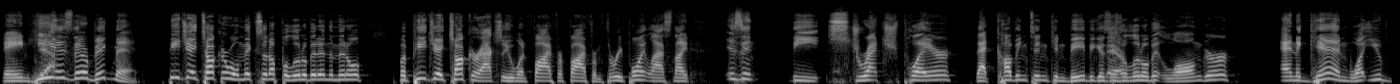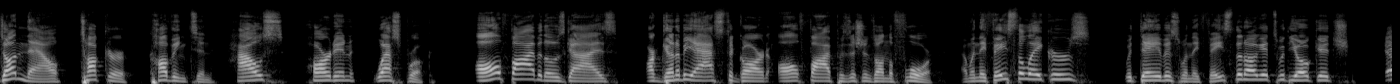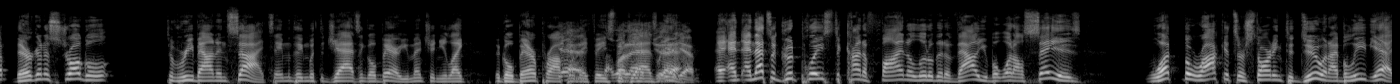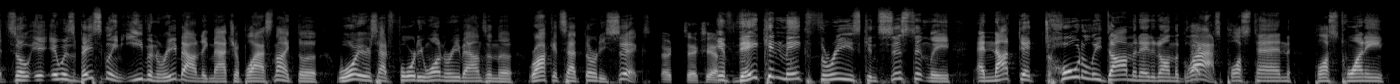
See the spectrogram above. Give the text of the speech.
Dane, he Yeah. is their big man. PJ Tucker will mix it up a little bit in the middle, but PJ Tucker, actually, who went five for five from three point last night, isn't the stretch player that Covington can be because he's a little bit longer. And again, what you've done now, Tucker, Covington, House, Harden, Westbrook, all five of those guys are going to be asked to guard all five positions on the floor. And when they face the Lakers with Davis, when they face the Nuggets with Jokic, Yep. they're going to struggle to rebound inside. Same thing with the Jazz and Gobert. You mentioned you like the Gobert prop when they face the Jazz. that, yeah. And, and that's a good place to kind of find a little bit of value. But what I'll say is what the Rockets are starting to do, and I believe, yeah, so it, it was basically an even rebounding matchup last night. The Warriors had 41 rebounds and the Rockets had 36. 36, yeah. If they can make threes consistently and not get totally dominated on the glass, plus 10, plus 20,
